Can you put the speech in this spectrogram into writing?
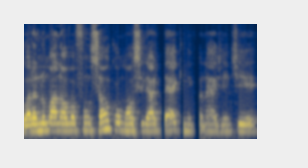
agora numa nova função como auxiliar técnico, né? A gente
